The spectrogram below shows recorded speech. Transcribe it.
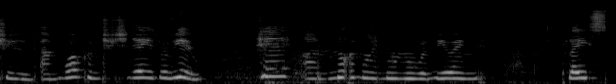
YouTube and welcome to today's review. Here I'm not in my normal reviewing place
